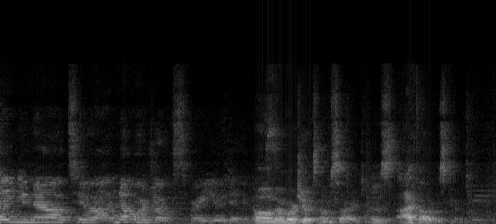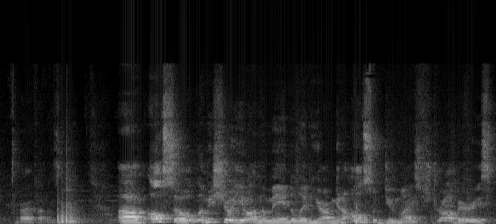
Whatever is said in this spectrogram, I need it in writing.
letting you know to uh, no more jokes for you, David. Oh, no more jokes. I'm sorry. It was, I thought it was good. I thought it was good. Um, also, let me show you on the mandolin here. I'm going to also do my strawberries.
